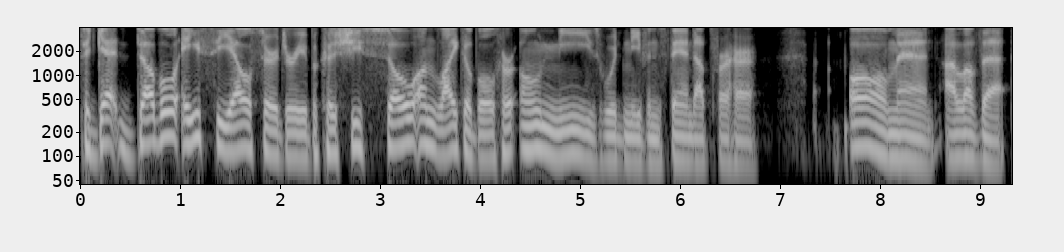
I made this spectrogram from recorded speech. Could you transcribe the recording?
to get double ACL surgery because she's so unlikable, her own knees wouldn't even stand up for her. Oh man, I love that.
